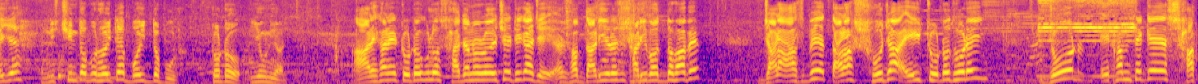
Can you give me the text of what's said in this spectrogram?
এই যে নিশ্চিন্তপুর হইতে বৈদ্যপুর, টোটো ইউনিয়ন। আর এখানে টোটোগুলো সাজানো রয়েছে, ঠিক আছে? সব দাঁড়িয়ে রয়েছে সারিবদ্ধভাবে। যারা আসবে, তারা সোজা এই টোটো ধরেই জোর এখান থেকে সাত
